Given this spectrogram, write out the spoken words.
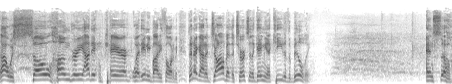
I was so hungry, I didn't care what anybody thought of me. Then I got a job at the church and they gave me a key to the building. And so,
